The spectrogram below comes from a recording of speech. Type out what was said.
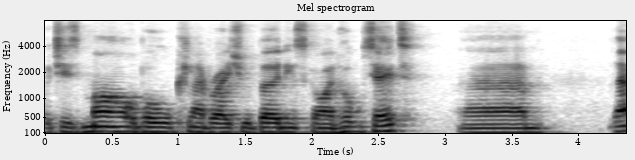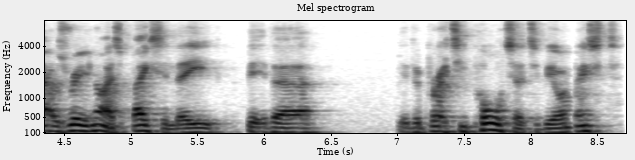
which is Marlborough collaboration with Burning Sky and Hawkshead. Um, that was really nice. Basically, a bit of a bit of a Bretty Porter, to be honest.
